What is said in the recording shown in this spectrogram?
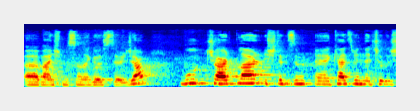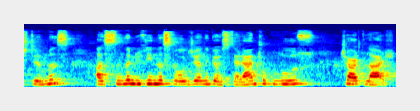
e, ben şimdi sana göstereceğim. Bu chartlar işte bizim e, Catherine'le çalıştığımız aslında müziğin nasıl olacağını gösteren çok loose chartlar.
